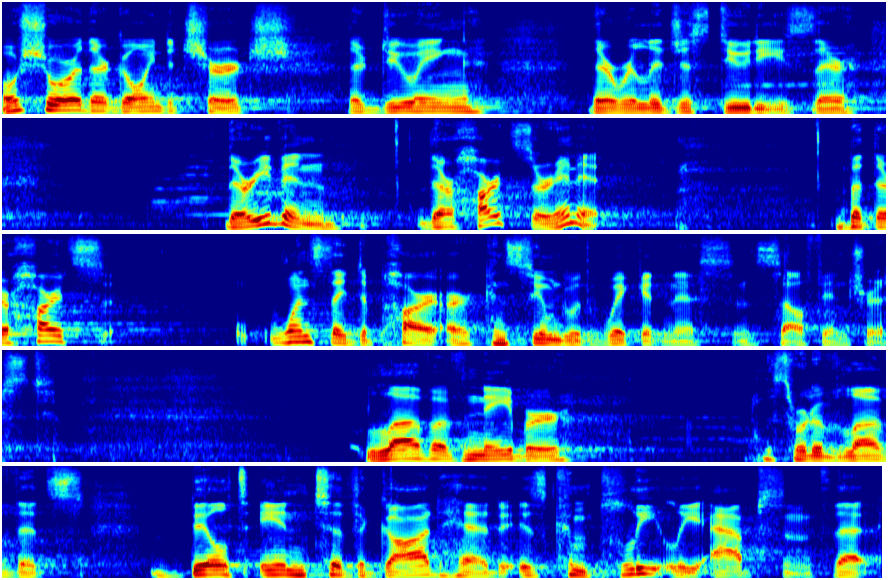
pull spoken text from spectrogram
Oh, sure, they're going to church, they're doing their religious duties, they're, they're even, their hearts are in it. But their hearts, once they depart, are consumed with wickedness and self interest. Love of neighbor, the sort of love that's built into the Godhead is completely absent. That,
